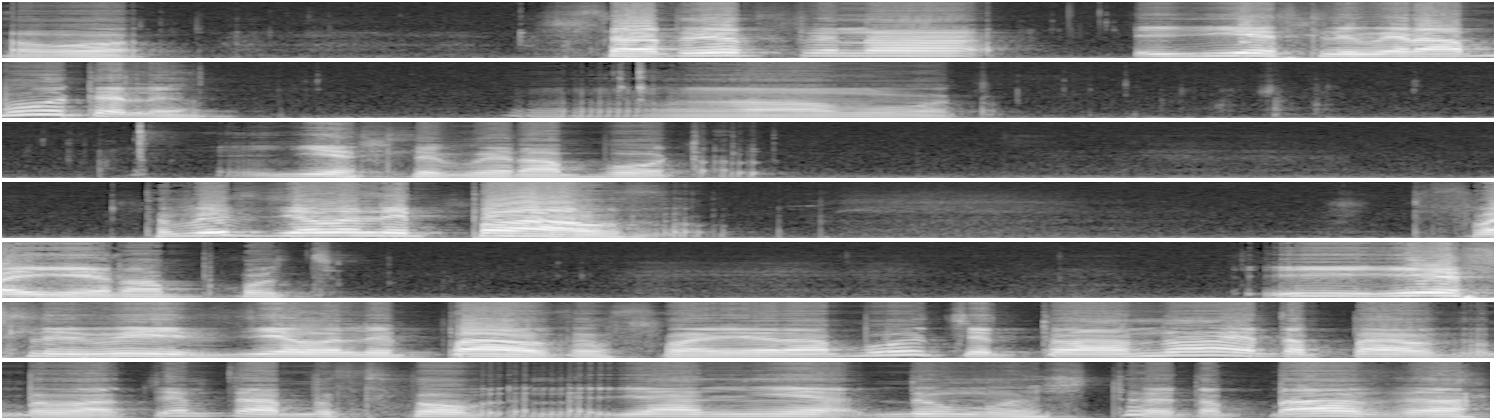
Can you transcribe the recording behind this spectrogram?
Вот. Соответственно, если вы работали, а, вот. Если вы работали, то вы сделали паузу в своей работе. И если вы сделали паузу в своей работе, то она, эта пауза была чем-то обусловлена. Я не думаю, что эта пауза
